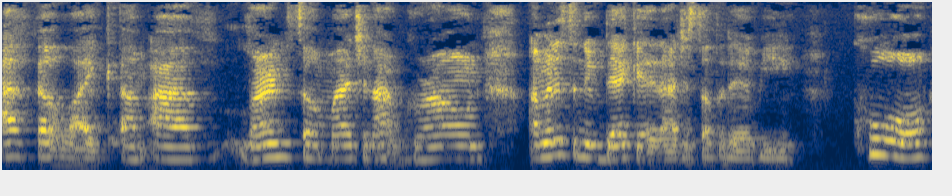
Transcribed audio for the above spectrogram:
I felt like um, I've learned so much and I've grown. I mean, it's a new decade, and I just thought that it'd be cool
